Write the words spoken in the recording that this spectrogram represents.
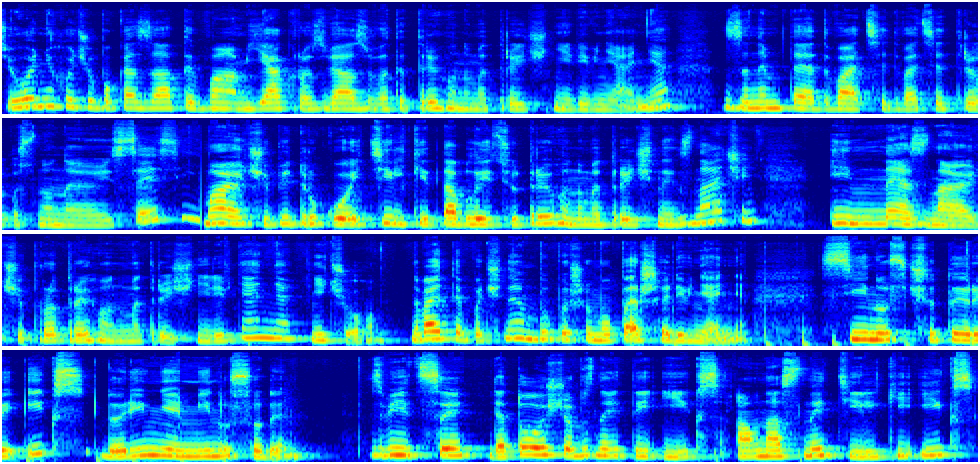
Сьогодні хочу показати вам, як розв'язувати тригонометричні рівняння з НМТ 2023 основної сесії, маючи під рукою тільки таблицю тригонометричних значень і не знаючи про тригонометричні рівняння нічого. Давайте почнемо, випишемо перше рівняння. Синус 4х дорівнює мінус 1. Звідси, для того, щоб знайти х, а в нас не тільки х,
